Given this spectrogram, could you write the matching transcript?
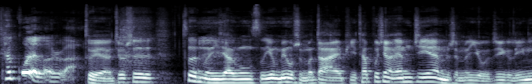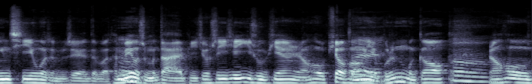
太贵了是吧？对啊，就是这么一家公司又没有什么大 IP，它不像 MGM 什么有这个零零七或什么之类的吧，它没有什么大 IP，、就是一些艺术片，然后票房也不是那么高，嗯，然后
